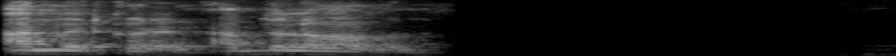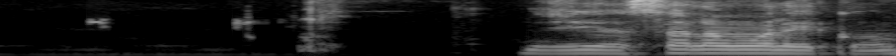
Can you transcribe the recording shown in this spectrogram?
আনমিট করেন আব্দুল্লাহ মামুন। জি আসসালামু আলাইকুম।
